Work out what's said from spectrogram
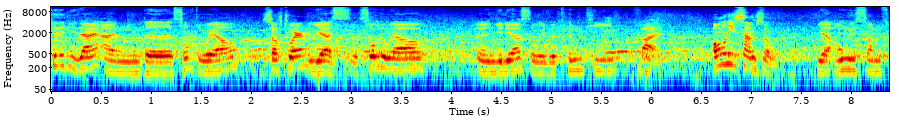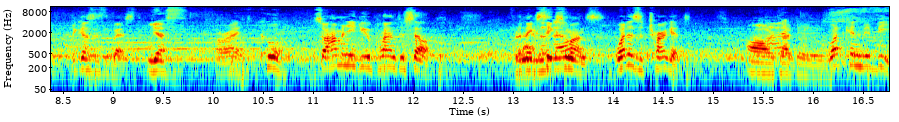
PC design and uh, software. software. Yes, software engineers with 25. Only Samsung Yeah, only Samsung. because it's the best. Yes. All right. Cool. So how many do you plan to sell for the next six sell? months? What is the target? Our target is. What can it be?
